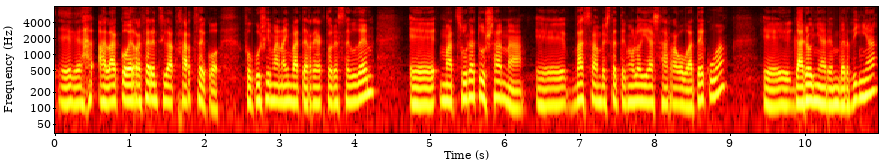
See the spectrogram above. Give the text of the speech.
e, alako erreferentzi bat jartzeko. Fukushiman hainbat erreaktore zeuden. E, matzuratu sana e, bazan beste teknologia zarrago batekua e, garoñaren berdina,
